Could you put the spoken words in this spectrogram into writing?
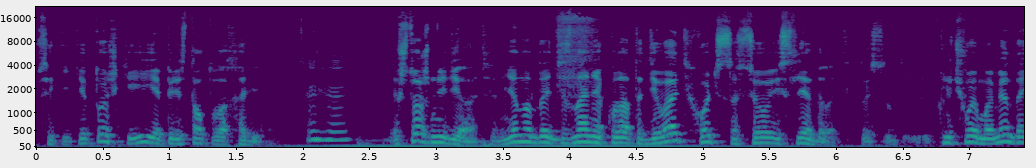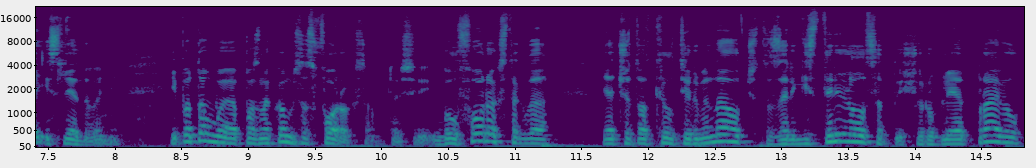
всякие эти точки, и я перестал туда ходить. Угу. И что же мне делать? Мне надо эти знания куда-то девать, хочется все исследовать. То есть ключевой момент, да, исследование. И потом я познакомился с Форексом. То есть был Форекс тогда, я что-то открыл терминал, что-то зарегистрировался, тысячу рублей отправил,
